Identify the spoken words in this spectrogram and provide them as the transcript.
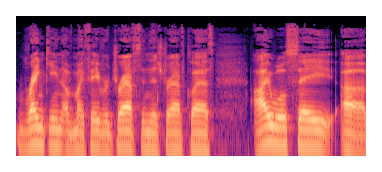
ranking of my favorite drafts in this draft class, I will say uh,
